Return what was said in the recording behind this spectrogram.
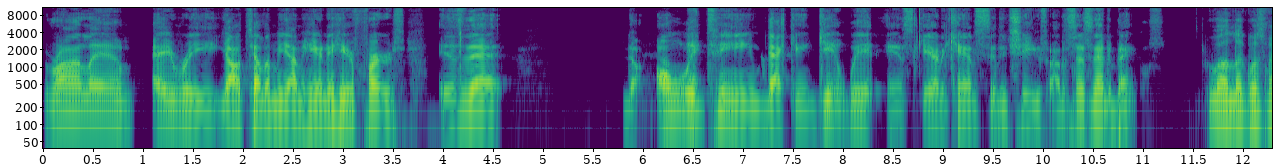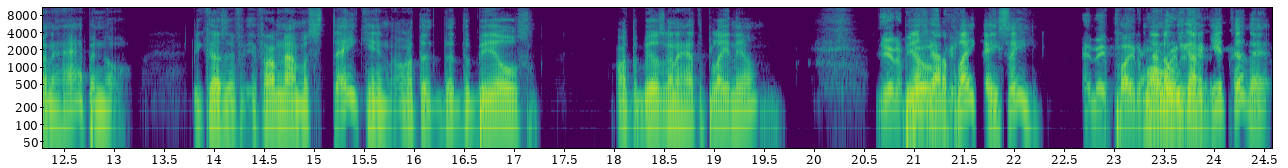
Ron Lamb, A Reed, y'all telling me I'm hearing it here first is that the only team that can get with and scare the Kansas City Chiefs are the Cincinnati Bengals. Well, look what's going to happen though, because if if I'm not mistaken, aren't the the, the Bills aren't the Bills going to have to play them? Yeah, the Bills, got to play KC, and they played them and I know we're to get to that.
